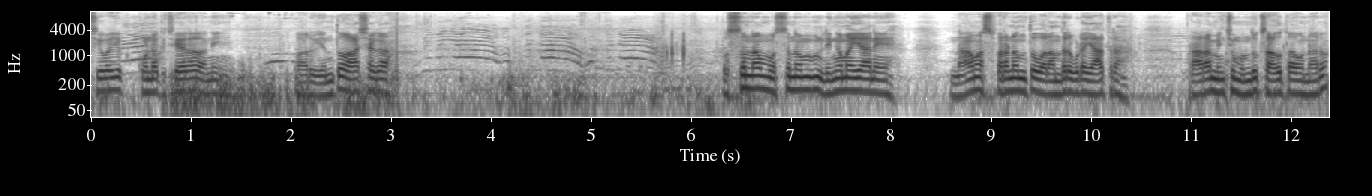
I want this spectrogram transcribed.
శివయ్య కొండకు చేరాలని వారు ఎంతో ఆశగా వస్తున్నాం వస్తున్నాం లింగమయ్య అనే నామస్మరణంతో వాళ్ళందరూ కూడా యాత్ర ప్రారంభించి ముందుకు సాగుతూ ఉన్నారు.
